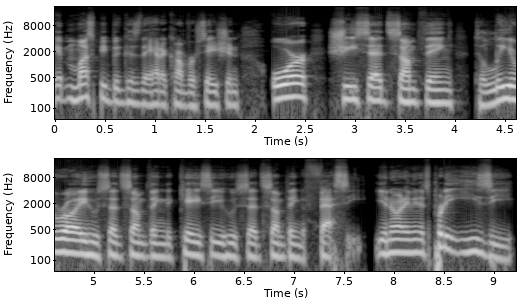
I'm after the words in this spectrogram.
it must be because they had a conversation or she said something to Leroy who said something to Kaycee who said something to Fessy. You know what I mean? It's pretty easy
